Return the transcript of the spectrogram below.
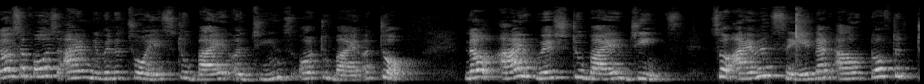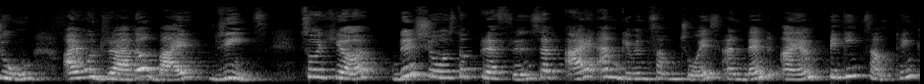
Now suppose I am given a choice to buy a jeans or to buy a top. Now I wish to buy jeans. So I will say that out of the two, I would rather buy jeans. So here, this shows the preference that I am given some choice and then I am picking something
